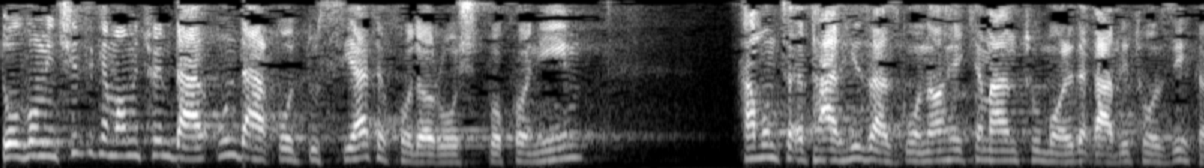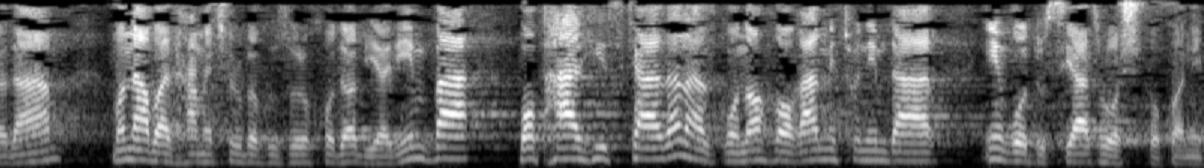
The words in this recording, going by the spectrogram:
دومین چیزی که ما می‌تونیم در اون در قدوسیت خدا رشد بکنیم همون پرهیز از گناهی که من تو مورد قبلی توضیح دادم. ما نباید همه چی رو به حضور خدا بیاریم و با پرهیز کردن از گناه واقعا می‌تونیم در این قدوسیت رشد بکنیم.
